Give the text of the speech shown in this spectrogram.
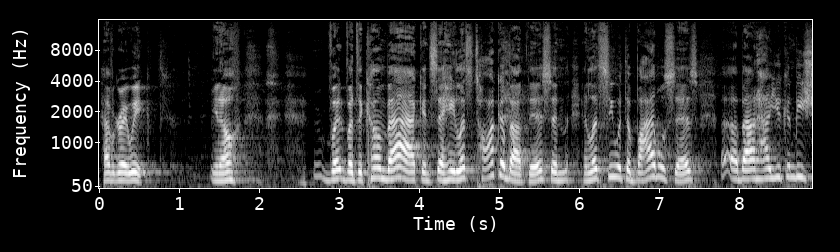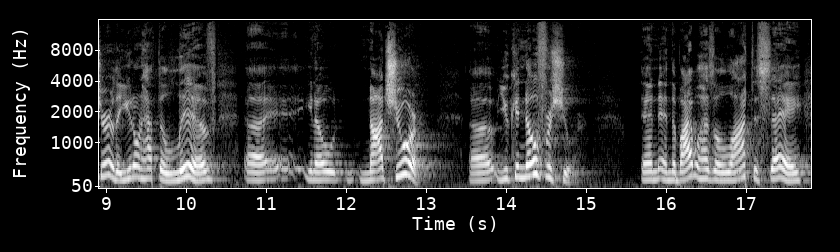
have a great week, you know? But, but to come back and say, hey, let's talk about this and, and let's see what the Bible says about how you can be sure that you don't have to live, uh, you know, not sure. Uh, you can know for sure. And, and the Bible has a lot to say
